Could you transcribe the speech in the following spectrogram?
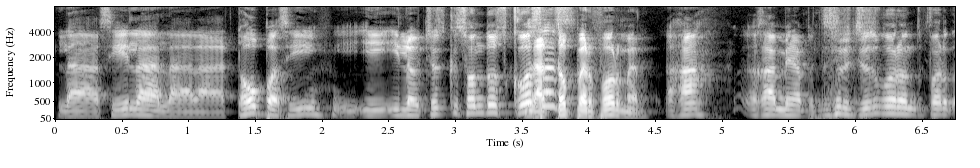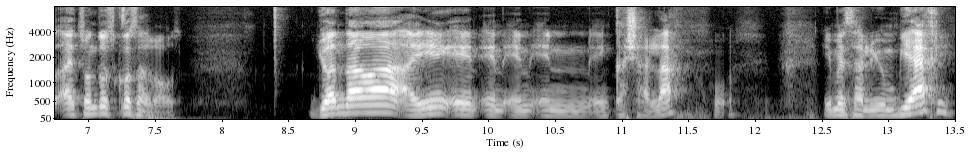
la así, la, la, la top así, y, y, y lo hecho es que son dos cosas. La top performer. Ajá, ajá, mira, pues, los fueron, fueron- son dos cosas, vamos. Yo andaba ahí en, en, en, en, en Cachalá, y me salió un viaje.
